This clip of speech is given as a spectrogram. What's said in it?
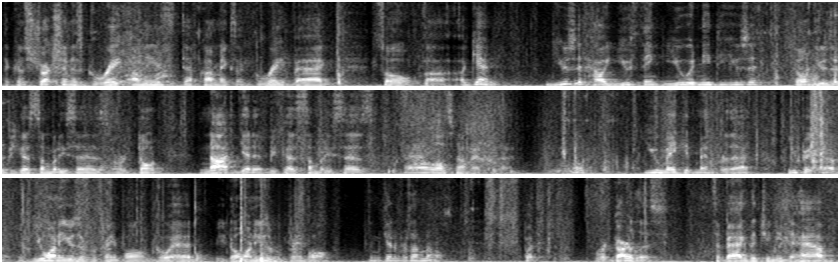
The construction is great on these. Defcon makes a great bag. So uh, again, use it how you think you would need to use it. Don't use it because somebody says, or don't not get it because somebody says, eh, well, it's not meant for that. Well, you make it meant for that. You pick it up. If you want to use it for paintball, go ahead. If you don't want to use it for paintball, then get it for something else. But regardless, it's a bag that you need to have.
